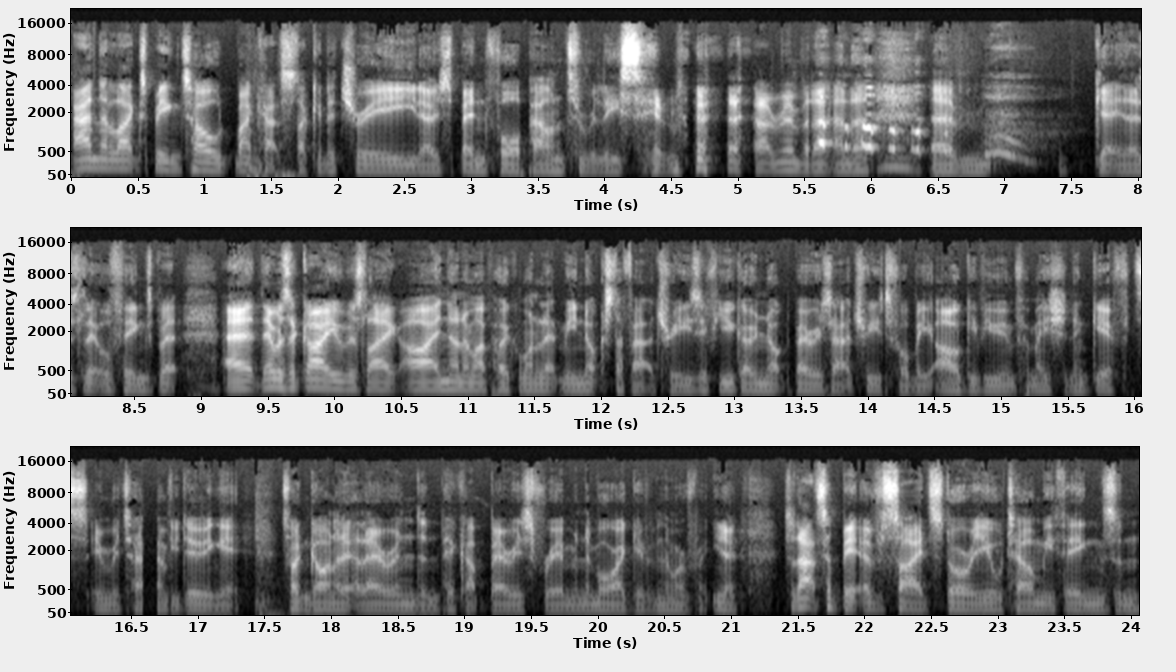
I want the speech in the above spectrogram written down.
Anna likes being told my cat's stuck in a tree. You know, spend four pound to release him. I remember that Anna um, getting those little things. But uh, there was a guy who was like, "Oh, none of my Pokemon let me knock stuff out of trees. If you go knock berries out of trees for me, I'll give you information and gifts in return for you doing it. So I can go on a little errand and pick up berries for him. And the more I give him, the more. You know, so that's a bit of side story. He'll tell me things and."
